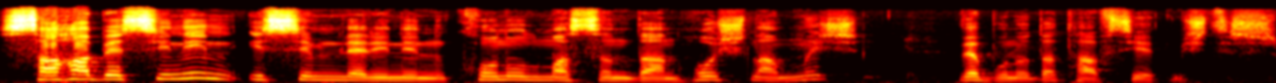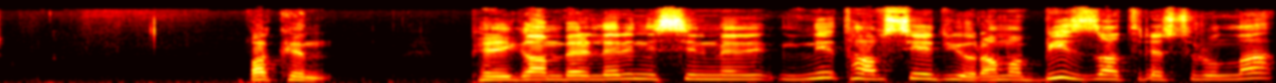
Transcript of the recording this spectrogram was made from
sahabesinin isimlerinin konulmasından hoşlanmış ve bunu da tavsiye etmiştir. Bakın peygamberlerin isimlerini tavsiye ediyor ama bizzat Resulullah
